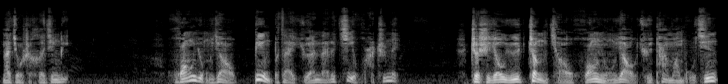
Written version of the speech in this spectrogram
那就是何经丽。黄永耀并不在原来的计划之内。这是由于正巧黄永耀去探望母亲，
